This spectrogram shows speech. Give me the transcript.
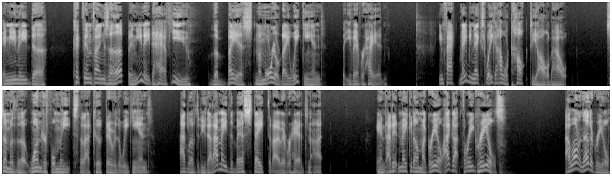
and you need to cook them things up, and you need to have you the best Memorial Day weekend that you've ever had. In fact, maybe next week I will talk to y'all about some of the wonderful meats that I cooked over the weekend. I'd love to do that. I made the best steak that I've ever had tonight. And I didn't make it on my grill. I got three grills. I want another grill.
